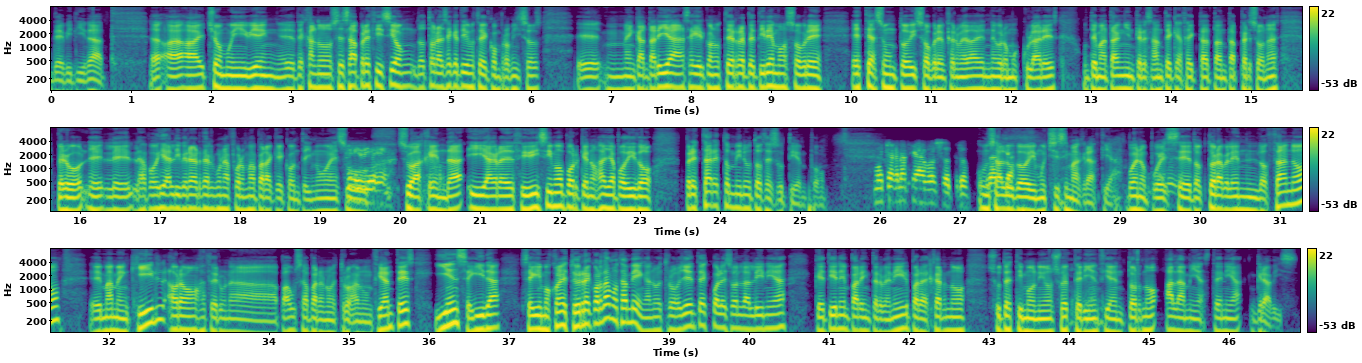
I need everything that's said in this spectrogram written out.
Debilidad. Eh, ha, ha hecho muy bien eh, dejándonos esa precisión. Doctora, sé que tiene usted compromisos. Eh, me encantaría seguir con usted. Repetiremos sobre este asunto y sobre enfermedades neuromusculares, un tema tan interesante que afecta a tantas personas, pero le, le- la voy a liberar de alguna forma para que continúe su, su agenda y agradecidísimo porque nos haya podido prestar estos minutos de su tiempo. Muchas gracias a vosotros. Un Gracias. saludo y muchísimas gracias. Bueno, pues eh, doctora Belén Lozano, eh, Mamen Gil, ahora vamos a hacer una pausa para nuestros anunciantes y enseguida seguimos con esto. Y recordamos también a nuestros oyentes cuáles son las líneas que tienen para intervenir, para dejarnos su testimonio, su experiencia en torno a la miastenia gravis.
